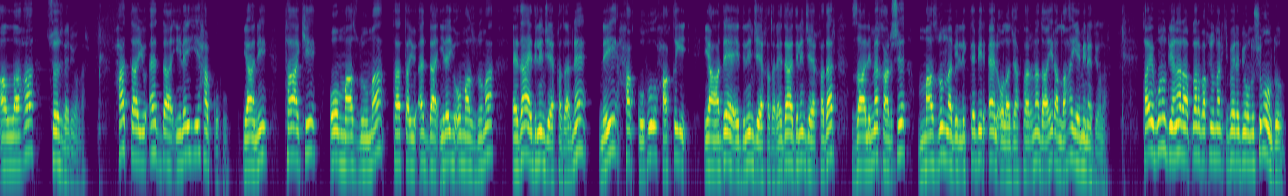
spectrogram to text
Allah'a söz veriyorlar. Hatta yuedda ileyhi hakkuhu. Yani ta ki o mazluma hatta yuedda ileyhi o mazluma eda edilinceye kadar ne? Neyi? Hakkuhu hakkı iade edilinceye kadar, eda edilinceye kadar zalime karşı mazlumla birlikte bir el olacaklarına dair Allah'a yemin ediyorlar. Tabi bunu duyan Araplar bakıyorlar ki böyle bir oluşum oldu.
